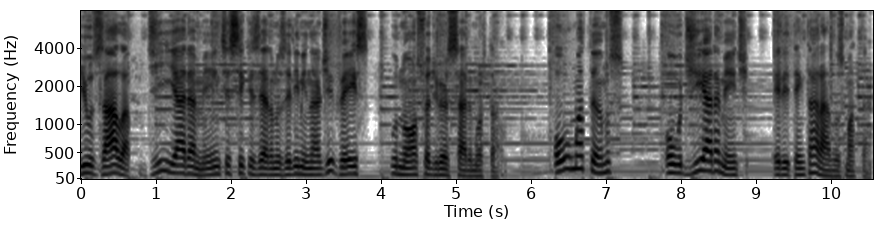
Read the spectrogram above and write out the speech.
e usá-la diariamente se quisermos eliminar de vez o nosso adversário mortal. Ou o matamos, ou diariamente ele tentará nos matar.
